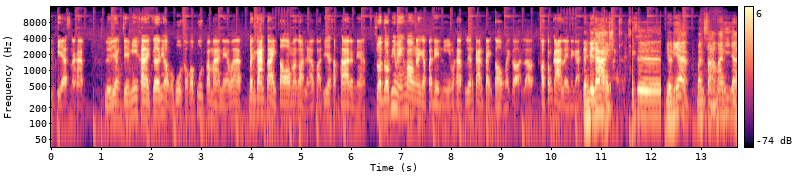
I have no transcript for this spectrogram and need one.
มส์เพียสนะครับ หรืออย่างเจมี่คาร์ไลเกอร์ที่ออกมาพูดเขาก็พูดประมาณเนี้ยว่าเป็นการไต่ตองมาก่อนแล้วก่อนที่จะสัมภาษณ์อันเนี้ยส่วนตัวพี่เม้งมองไงกับประเด็นนี้มั้งครับ เรื่องการไต่ตองไว้ก่อนแล้วเขาต้องการอะไรในการเป็นไปได้ คือเดี๋ยวนี้มันสามารถที่จะ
